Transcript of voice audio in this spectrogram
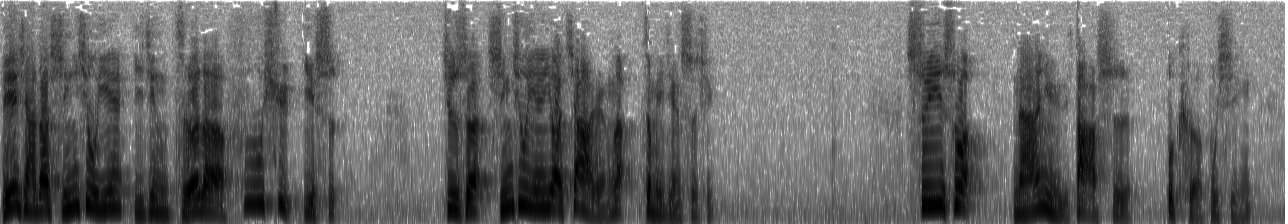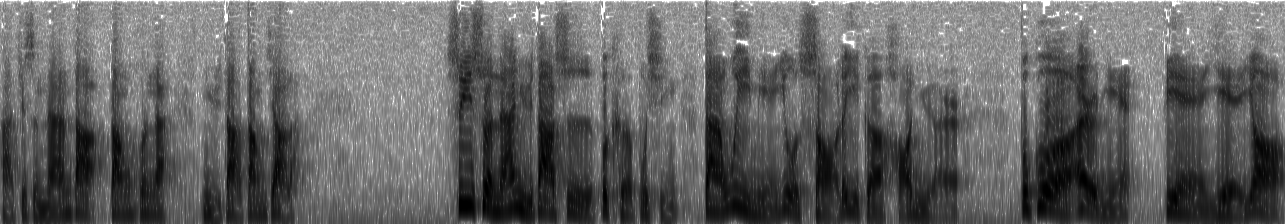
联想到邢岫烟已经择了夫婿一事，就是说邢岫烟要嫁人了这么一件事情。虽说男女大事不可不行啊，就是男大当婚啊，女大当嫁了。虽说男女大事不可不行。但未免又少了一个好女儿，不过二年便也要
